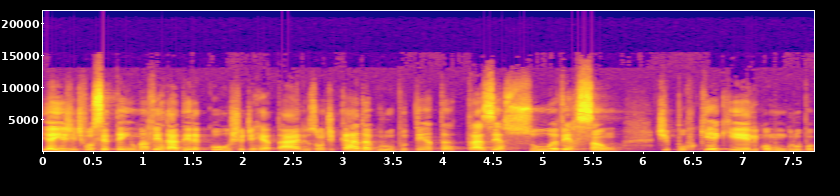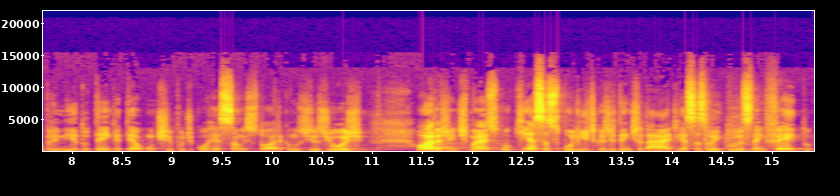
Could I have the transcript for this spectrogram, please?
E aí, gente, você tem uma verdadeira colcha de retalhos, onde cada grupo tenta trazer a sua versão de por que, que ele, como um grupo oprimido, tem que ter algum tipo de correção histórica nos dias de hoje. Ora, gente, mas o que essas políticas de identidade e essas leituras têm feito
